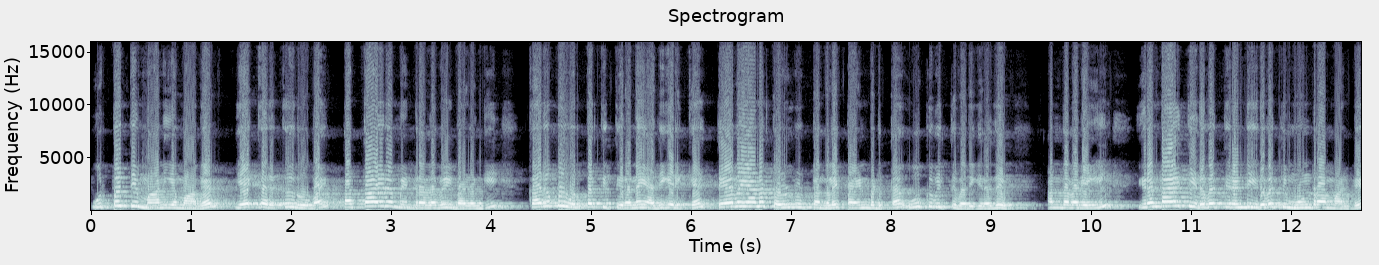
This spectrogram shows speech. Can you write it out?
உற்பத்தி மானியமாக ஏக்கருக்கு ரூபாய் பத்தாயிரம் என்ற அளவில் வழங்கி கரும்பு உற்பத்தி திறனை அதிகரிக்க தேவையான தொழில்நுட்பங்களை பயன்படுத்த ஊக்குவித்து வருகிறது. அந்த வகையில் இரண்டாயிரத்தி இருபத்தி ரெண்டு இருபத்தி மூன்றாம் ஆண்டு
